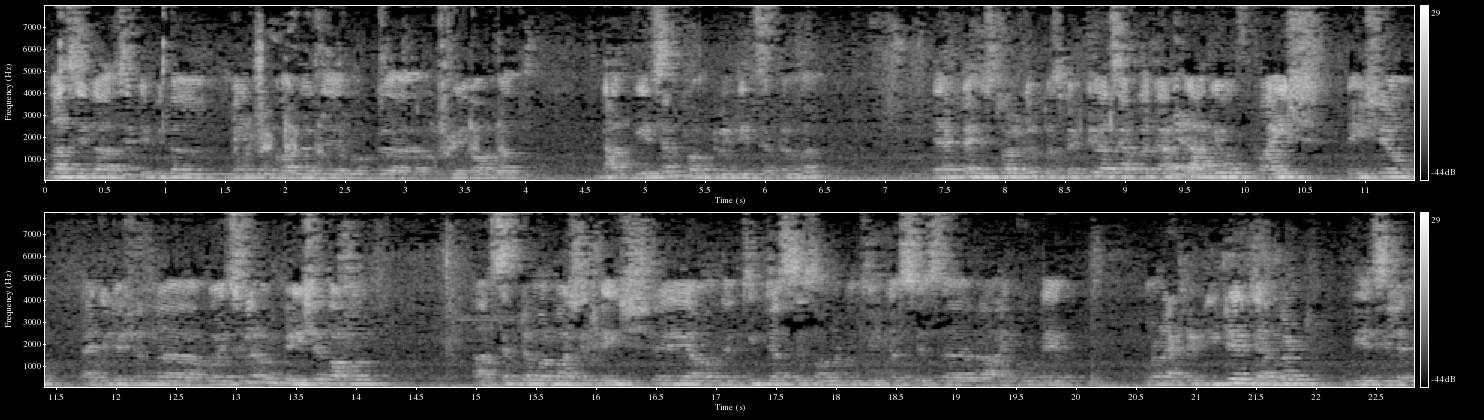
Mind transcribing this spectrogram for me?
প্লাস যেটা আছে টিপিক্যাল মেন গভর্নর যে রোড রেল অবরোধ ডাক দিয়েছেন ফ্রম টোয়েন্টি সেপ্টেম্বর একটা হিস্টোরিক্যাল পার্সপেক্টিভ আছে, আপনারা জানেন, আগেও বাইশ, তেইশেও এডুকেশন হয়েছিল এবং তেইশে তখন সেপ্টেম্বর মাসে তেইশে আমাদের chief justice honourable chief justice হাইকোর্টে ওনারা একটা ডিটেল জাজমেন্ট দিয়েছিলেন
